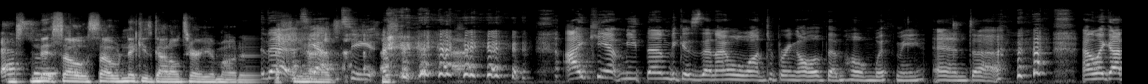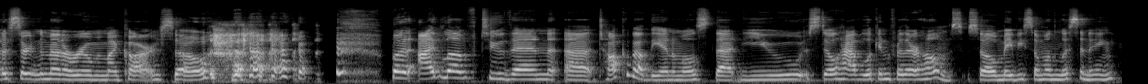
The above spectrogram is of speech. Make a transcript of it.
Absolutely. So so Nikki's got ulterior motive. That, yeah, see. I can't meet them because then I will want to bring all of them home with me, and uh, I only got a certain amount of room in my car, so. But I'd love to then uh, talk about the animals that you still have looking for their homes. So maybe someone listening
